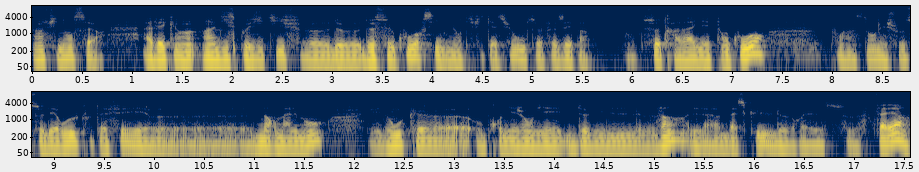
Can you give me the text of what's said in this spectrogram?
un financeur. avec un, dispositif de, secours si l'identification ne se faisait pas. ce travail est en cours. Pour l'instant, les choses se déroulent tout à fait normalement. Et donc, au 1er janvier 2020, la bascule devrait se faire.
